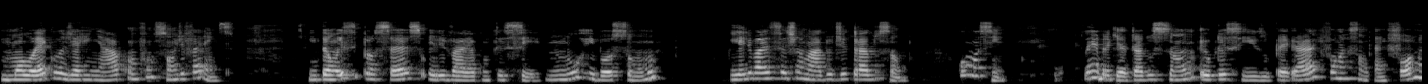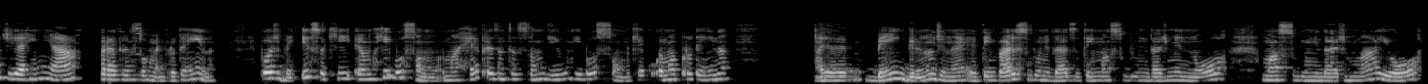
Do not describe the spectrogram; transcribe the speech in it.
moléculas de RNA com funções diferentes. Então, esse processo ele vai acontecer no ribossomo e ele vai ser chamado de tradução. Como assim? Lembra que a tradução eu preciso pegar a informação que está em forma de RNA para transformar em proteína? Pois bem, isso aqui é um ribossomo, uma representação de um ribossomo, que é uma proteína é bem grande, né? Tem várias subunidades, tem uma subunidade menor, uma subunidade maior,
